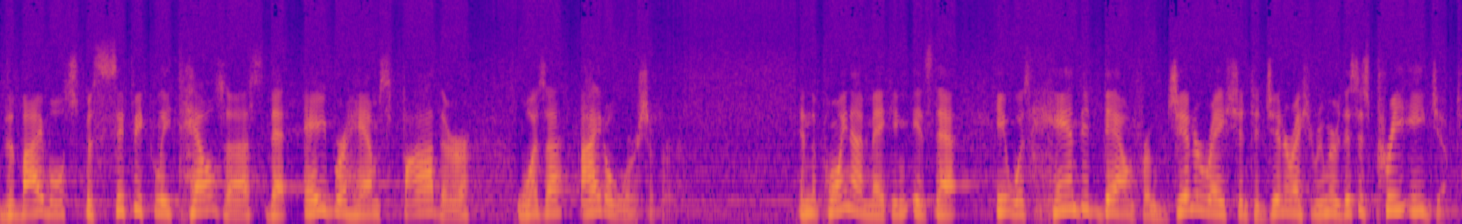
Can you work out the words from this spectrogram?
The Bible specifically tells us that Abraham's father was an idol worshiper. And the point I'm making is that it was handed down from generation to generation. Remember, this is pre Egypt.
